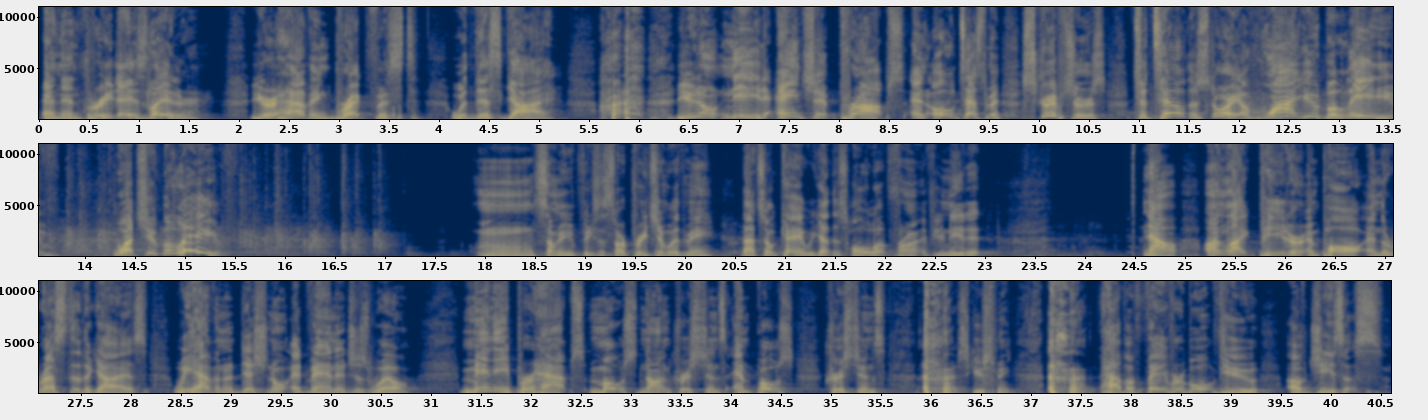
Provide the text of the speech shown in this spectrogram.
And then three days later, you're having breakfast with this guy you don't need ancient props and Old Testament scriptures to tell the story of why you believe what you believe. Mm, some of you fix to start preaching with me. That's okay. We got this hole up front if you need it. Now, unlike Peter and Paul and the rest of the guys, we have an additional advantage as well. Many, perhaps most non Christians and post Christians, excuse me, have a favorable view of Jesus.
